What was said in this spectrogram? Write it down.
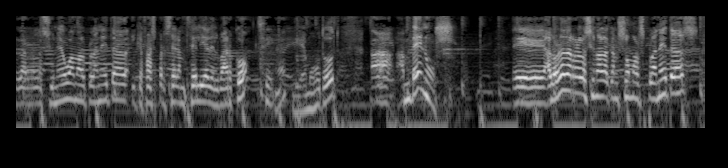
la relacioneu amb el planeta i que fas per ser amb Celia del Barco, sí. eh, diguem-ho tot, ah, amb Venus. Eh, a l'hora de relacionar la cançó amb els planetes, eh,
